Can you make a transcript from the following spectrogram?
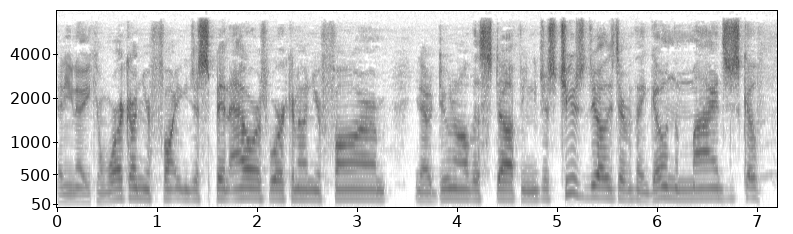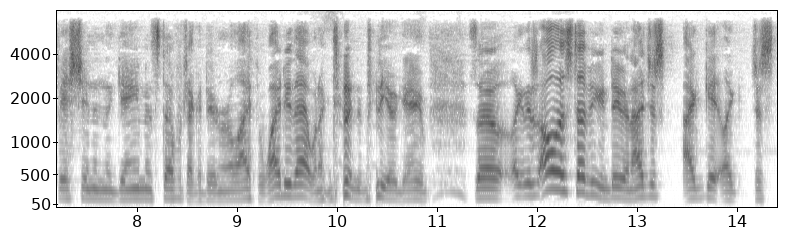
And you know, you can work on your farm. You can just spend hours working on your farm. You know, doing all this stuff. And you can just choose to do all these different things. Go in the mines, just go fishing in the game and stuff, which I could do in real life. But why do that when I can do it in a video game? So like, there's all this stuff you can do, and I just I get like just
